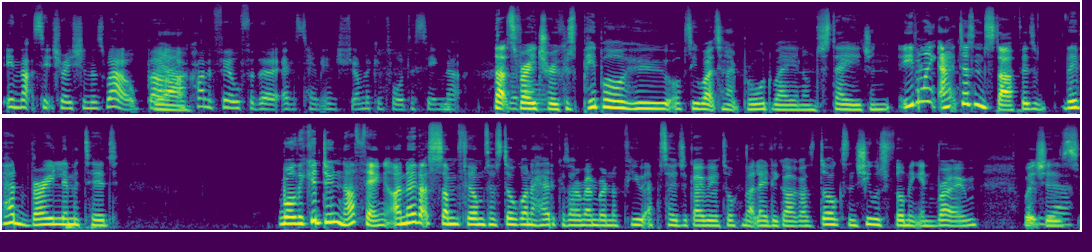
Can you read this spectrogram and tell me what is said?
in that situation as well. But Yeah. I kind of feel for the entertainment industry. I'm looking forward to seeing that. That's very true because people who obviously worked in like Broadway and on stage and even like actors and stuff is they've had very limited. Well, they could do nothing. I know that some films have still gone ahead because I remember in a few episodes ago we were talking about Lady Gaga's dogs and she was filming in Rome, which Yeah. is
